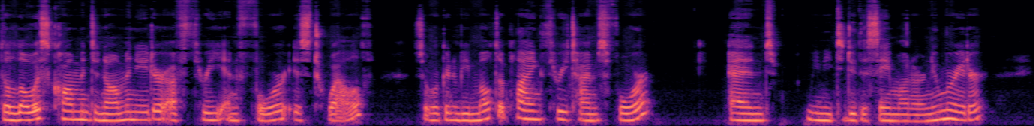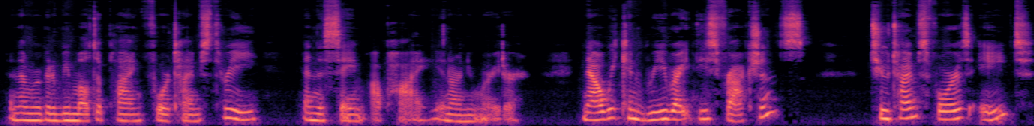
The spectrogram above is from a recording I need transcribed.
The lowest common denominator of 3 and 4 is 12, so we're going to be multiplying 3 times 4, and we need to do the same on our numerator, and then we're going to be multiplying 4 times 3, and the same up high in our numerator. Now we can rewrite these fractions. 2 times 4 is 8,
